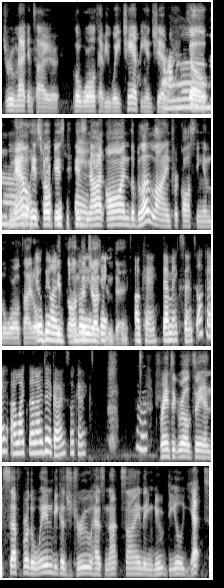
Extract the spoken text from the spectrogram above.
Drew McIntyre the World Heavyweight Championship. So now Oh, his I see what focus is not on the bloodline for costing him the world title. It'll be on, It's on the judgment day. Okay, that makes sense. Okay, I like that idea, guys. Okay. Right. Frantic World saying Seth for the win because Drew has not signed a new deal yet.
